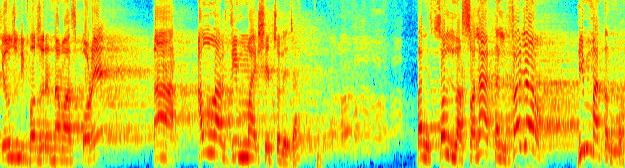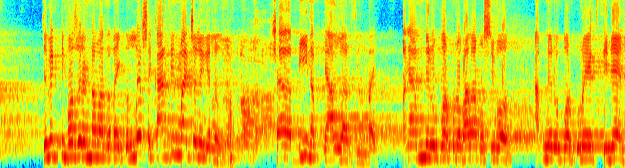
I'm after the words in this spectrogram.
কেউ যদি ফজরের নামাজ পড়ে, তার আল্লাহর জিম্মায় সে চলে যায়। মান সাল্লা সালাতাল ফজর, জিম্মাতাল্লাহ। যে ব্যক্তি ফজরের নামাজ আদায় করল, সে কার জিম্মায় চলে গেল? সারা দিন আপনি আল্লাহর জিম্মায়। মানে আপনার উপর কোনো ভালা মুসিবত, আপনার উপর কোনো অ্যাক্সিডেন্ট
